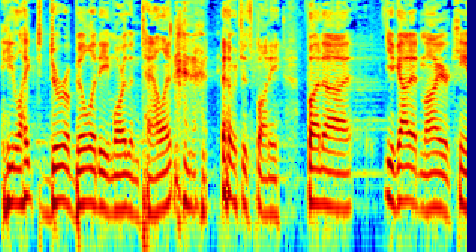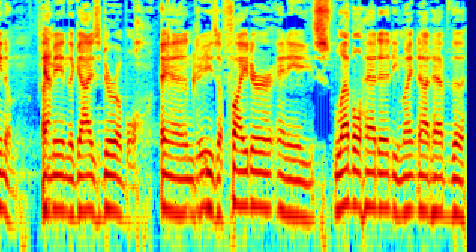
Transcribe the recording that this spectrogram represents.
he liked durability more than talent, which is funny. But uh, you got to admire Keenum. I mean, the guy's durable, and he's a fighter, and he's level-headed. He might not have the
